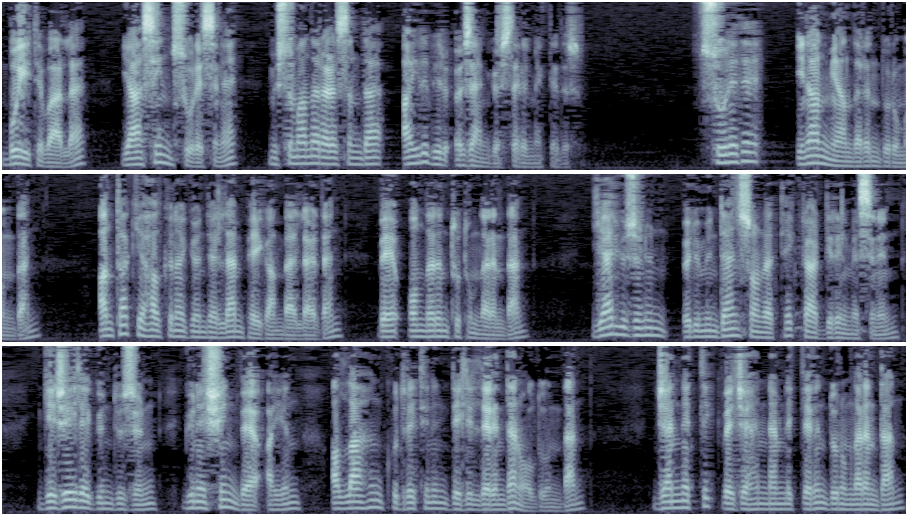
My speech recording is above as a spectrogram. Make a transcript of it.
Bu itibarla Yasin suresine Müslümanlar arasında ayrı bir özen gösterilmektedir. Surede inanmayanların durumundan, Antakya halkına gönderilen peygamberlerden ve onların tutumlarından, yeryüzünün ölümünden sonra tekrar dirilmesinin, geceyle gündüzün, güneşin ve ayın Allah'ın kudretinin delillerinden olduğundan, cennetlik ve cehennemliklerin durumlarından,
